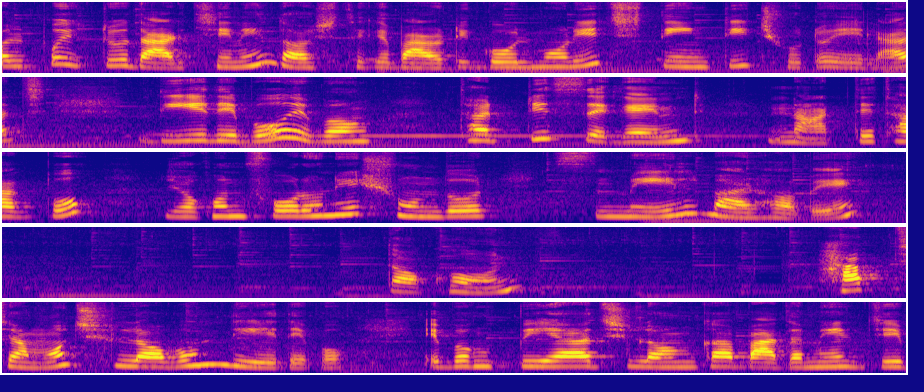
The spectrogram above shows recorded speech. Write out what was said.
অল্প একটু দারচিনি, দশ থেকে বারোটি গোলমরিচ, তিনটি ছোট এলাচ দিয়ে দেব এবং থার্টি সেকেন্ড নাড়তে থাকব। যখন ফোড়নের সুন্দর স্মেল বার হবে, তখন হাফ চামচ লবণ দিয়ে দেব এবং পেঁয়াজ, লঙ্কা, বাদামের যে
